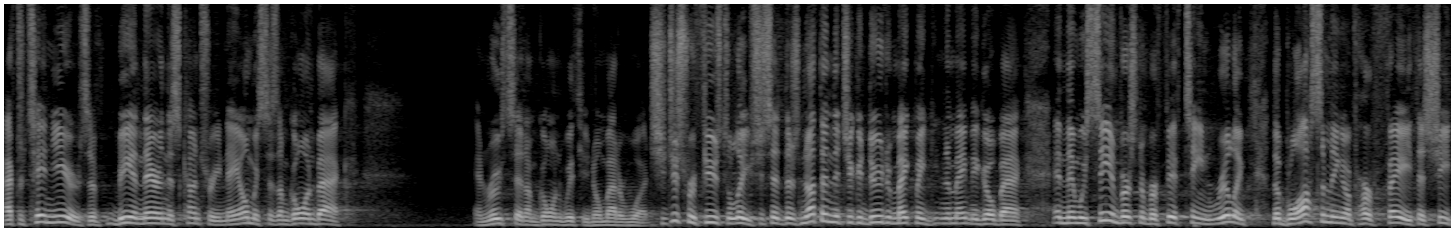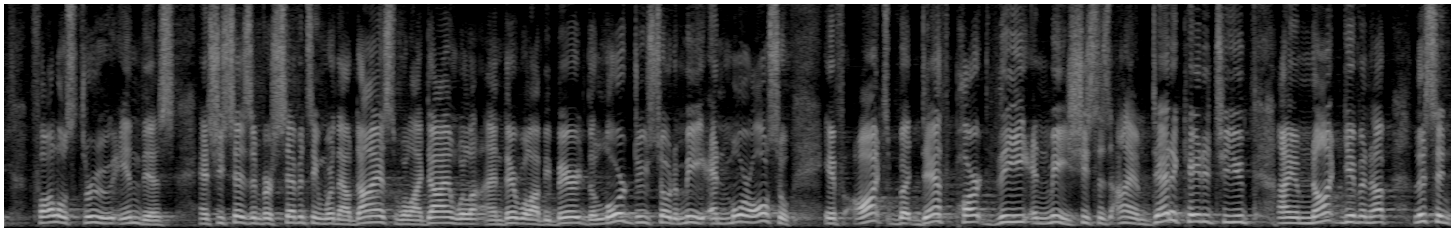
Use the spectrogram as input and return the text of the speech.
After 10 years of being there in this country, Naomi says, I'm going back. And Ruth said, I'm going with you no matter what. She just refused to leave. She said, There's nothing that you can do to make me, to make me go back. And then we see in verse number 15, really, the blossoming of her faith as she follows through in this. And she says in verse 17, Where thou diest, will I die, and, will I, and there will I be buried. The Lord do so to me, and more also, if aught but death part thee and me. She says, I am dedicated to you. I am not given up. Listen,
